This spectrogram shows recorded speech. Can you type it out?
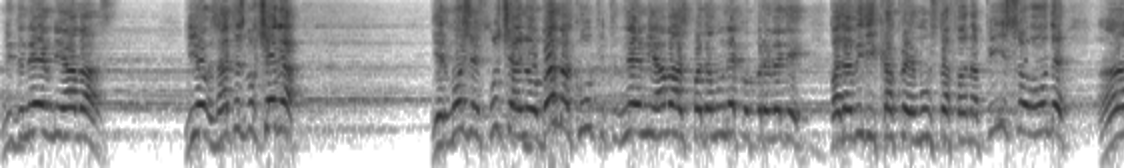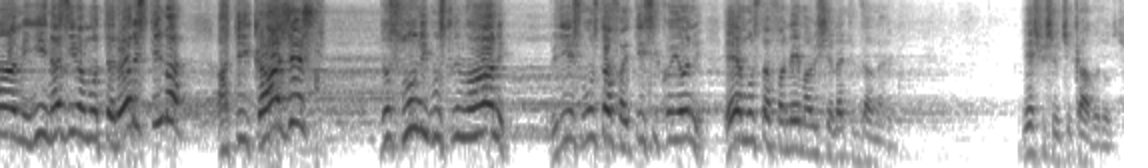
ni dnevni avaz, Nije, znate zbog čega? Jer može slučajno Obama kupiti dnevni avaz pa da mu neko prevede, pa da vidi kako je Mustafa napisao, onda, a, mi njih nazivamo teroristima, a ti kažeš da su oni muslimani. Vidiš Mustafa i ti si koji oni. E, Mustafa nema više letit za Ameriku. Niješ više u Chicago doći.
